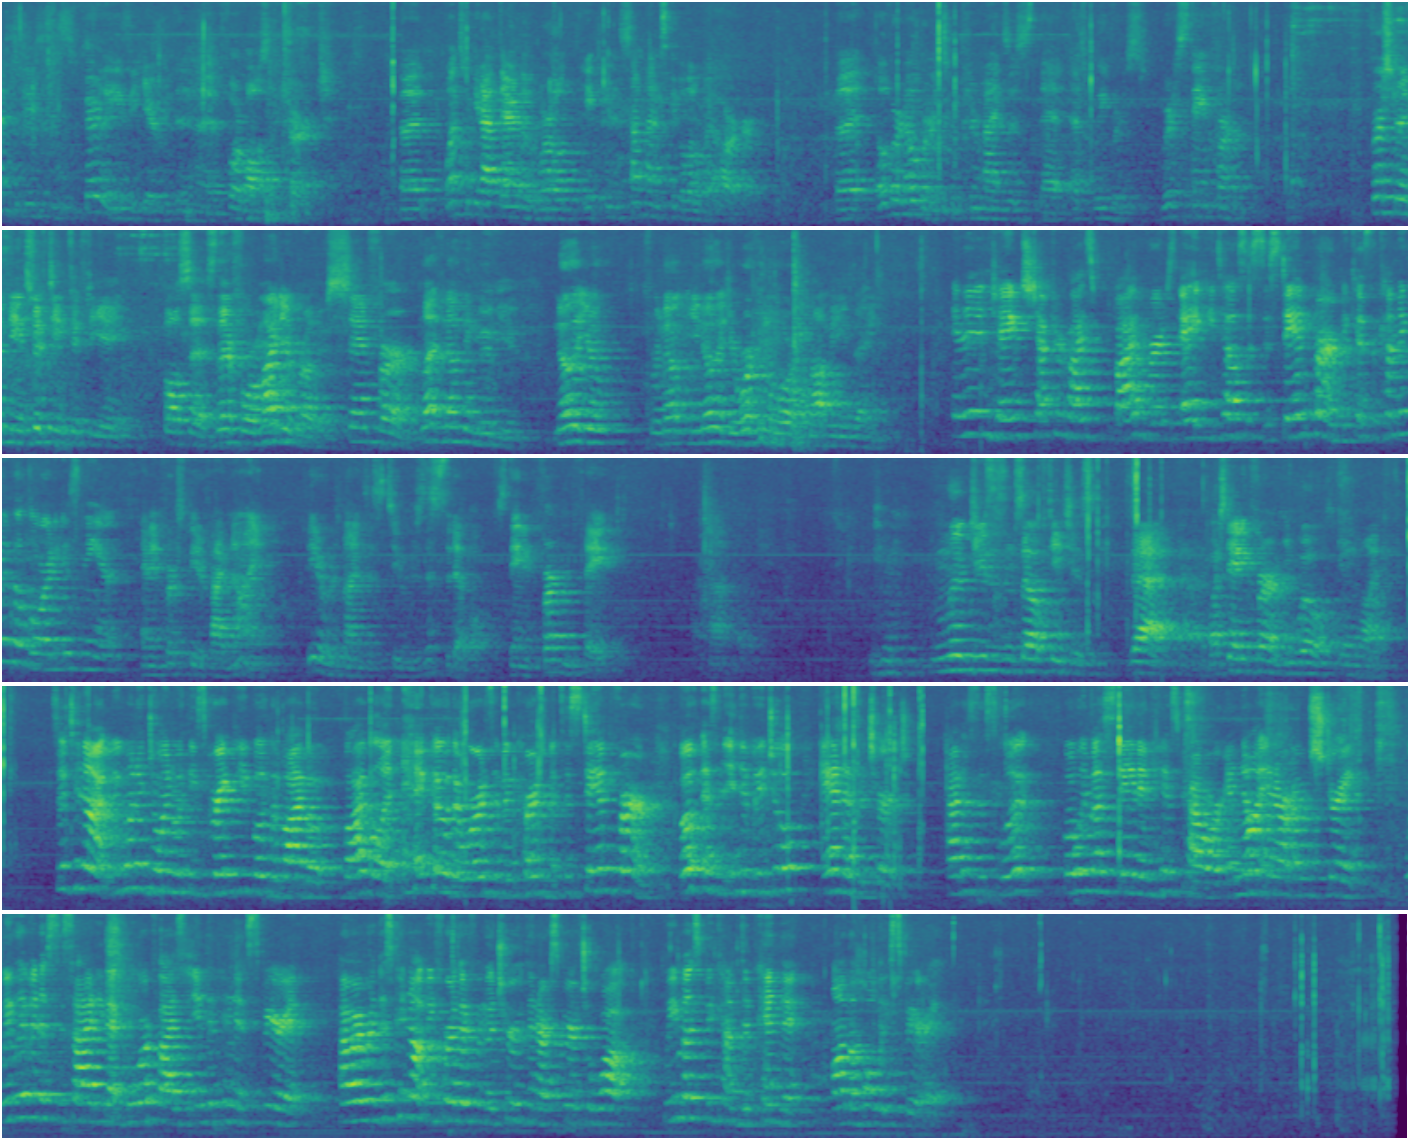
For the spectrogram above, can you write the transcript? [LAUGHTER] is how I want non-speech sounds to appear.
standing up to Jesus is fairly easy here within the four walls of the church. But once we get out there into the world, it can sometimes get a little bit harder. But over and over, Scripture reminds us that as believers, we're to stand firm. 1 Corinthians 15, 58. Paul says, Therefore, my dear brothers, stand firm. Let nothing move you. Know that you're, for no, you know that your work in the Lord will not be in vain. And then in James chapter 5, 5, verse 8, he tells us to stand firm because the coming of the Lord is near. And in 1 Peter 5 9, Peter reminds us to resist the devil, standing firm in faith. Uh, [LAUGHS] Luke, Jesus himself teaches that uh, by standing firm, he will gain life. So tonight, we want to join with these great people of the Bible, Bible and echo their words of encouragement to stand firm, both as an individual and as a church. How does this look? Well, we must stand in His power and not in our own strength. We live in a society that glorifies an independent spirit. However, this could not be further from the truth in our spiritual walk. We must become dependent on the Holy Spirit.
